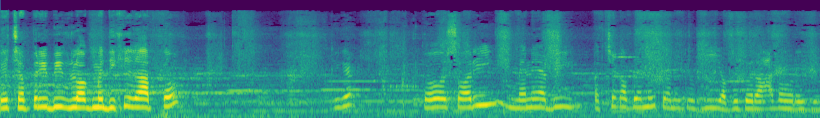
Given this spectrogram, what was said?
ये छपरी भी व्लॉग में दिखेगा आपको। ठीक है? तो सॉरी मैंने अभी अच्छे कपड़े नहीं पहने क्योंकि अभी तो रात हो रही है।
